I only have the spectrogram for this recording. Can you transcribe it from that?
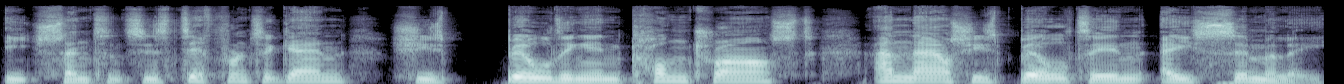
Each sentence is different again. She's building in contrast, and now she's built in a simile.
